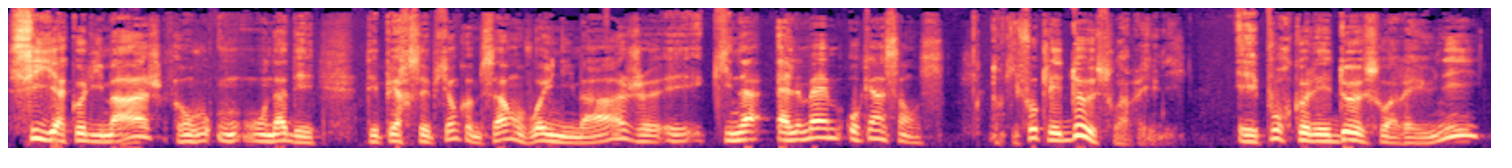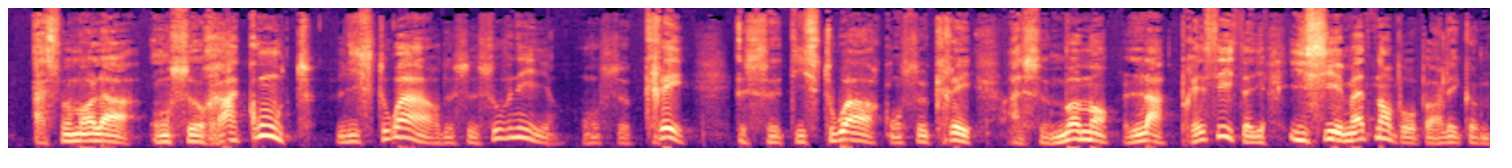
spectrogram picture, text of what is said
S'il y a que l'image, on, a des, des, perceptions comme ça, on voit une image et qui n'a elle-même aucun sens. Donc il faut que les deux soient réunis. Et pour que les deux soient réunis, à ce moment-là, on se raconte l'histoire de ce souvenir. On se crée cette histoire qu'on se crée à ce moment-là précis, c'est-à-dire ici et maintenant, pour parler comme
